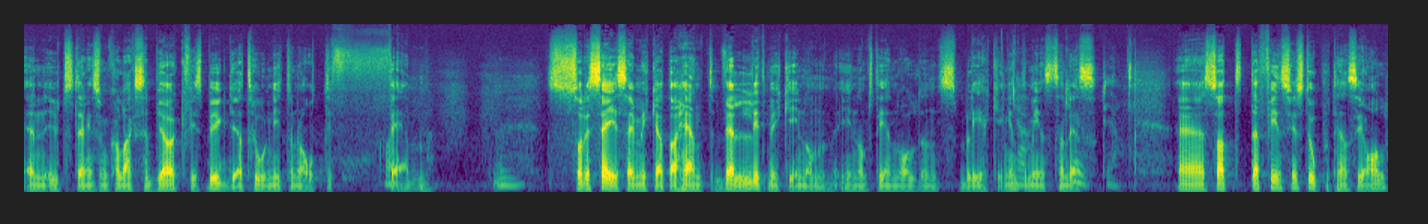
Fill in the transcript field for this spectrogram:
en utställning som Karl-Axel Björkqvist byggde, jag tror 1985. Mm. Så det säger sig mycket att det har hänt väldigt mycket inom, inom stenålderns Blekinge, inte minst sedan dess. Ja. Eh, så att där finns ju en stor potential.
